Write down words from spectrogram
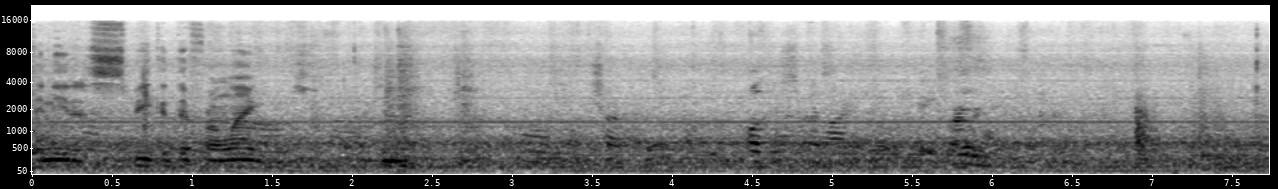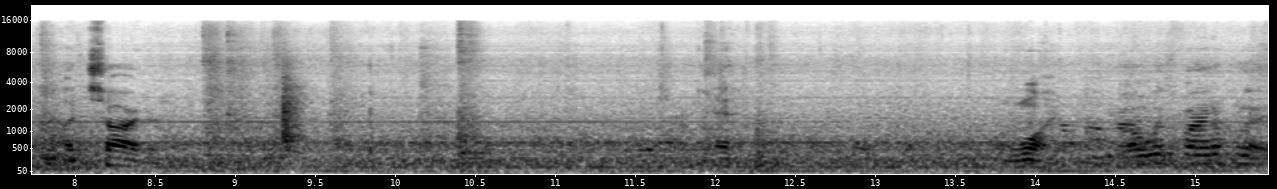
they need to speak a different language. A charter. One. Oh, which final place?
